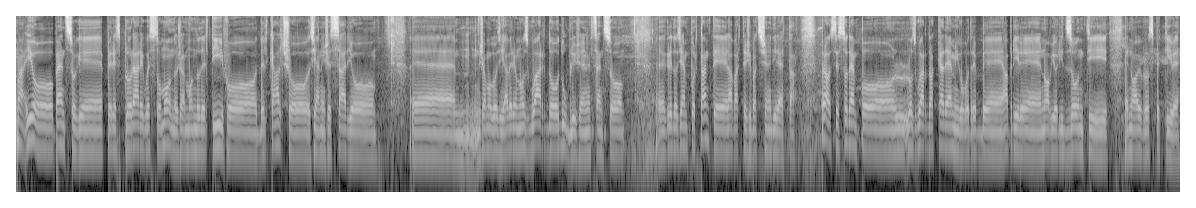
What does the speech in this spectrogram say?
Ma io penso che per esplorare questo mondo, cioè il mondo del tifo, del calcio, sia necessario eh, diciamo così, avere uno sguardo duplice, nel senso eh, credo sia importante la partecipazione diretta, però allo stesso tempo lo sguardo accademico potrebbe aprire nuovi orizzonti e nuove prospettive.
